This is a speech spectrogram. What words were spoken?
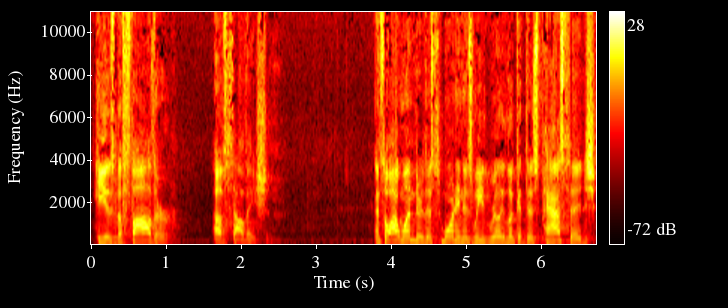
He is the Father of salvation. And so I wonder this morning, as we really look at this passage,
